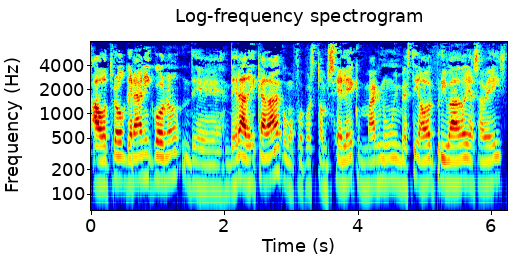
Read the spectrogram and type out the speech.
a otro gran icono de, de la década, como fue pues Tom Selleck, Magnum, investigador privado, ya sabéis,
